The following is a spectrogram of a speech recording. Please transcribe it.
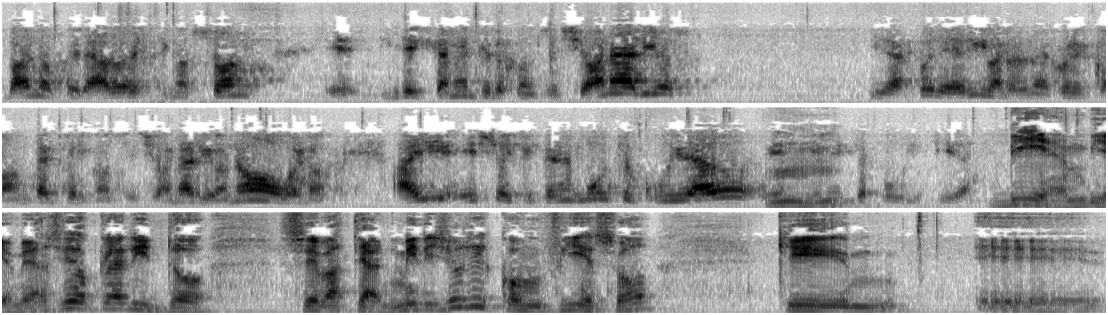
van operadores que no son directamente los concesionarios, y después derivan a lo mejor el contacto del concesionario o no. Bueno, ahí eso hay que tener mucho cuidado en, esta publicidad. Bien, bien, me ha sido clarito, Sebastián. Mire, yo le confieso que eh,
